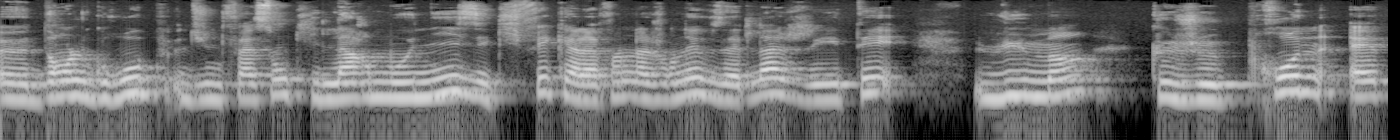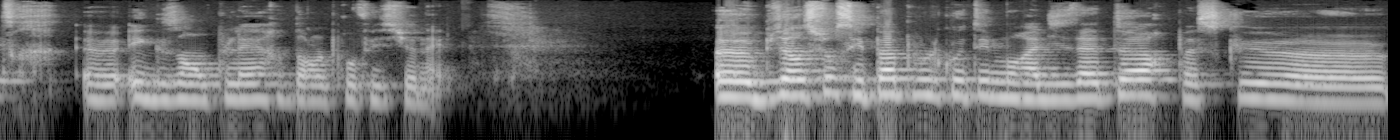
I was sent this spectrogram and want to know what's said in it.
euh, dans le groupe d'une façon qui l'harmonise et qui fait qu'à la fin de la journée, vous êtes là, j'ai été l'humain que je prône être euh, exemplaire dans le professionnel. Euh, bien sûr, c'est pas pour le côté moralisateur parce que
